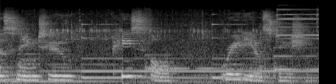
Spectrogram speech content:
listening to Peaceful Radio Station.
